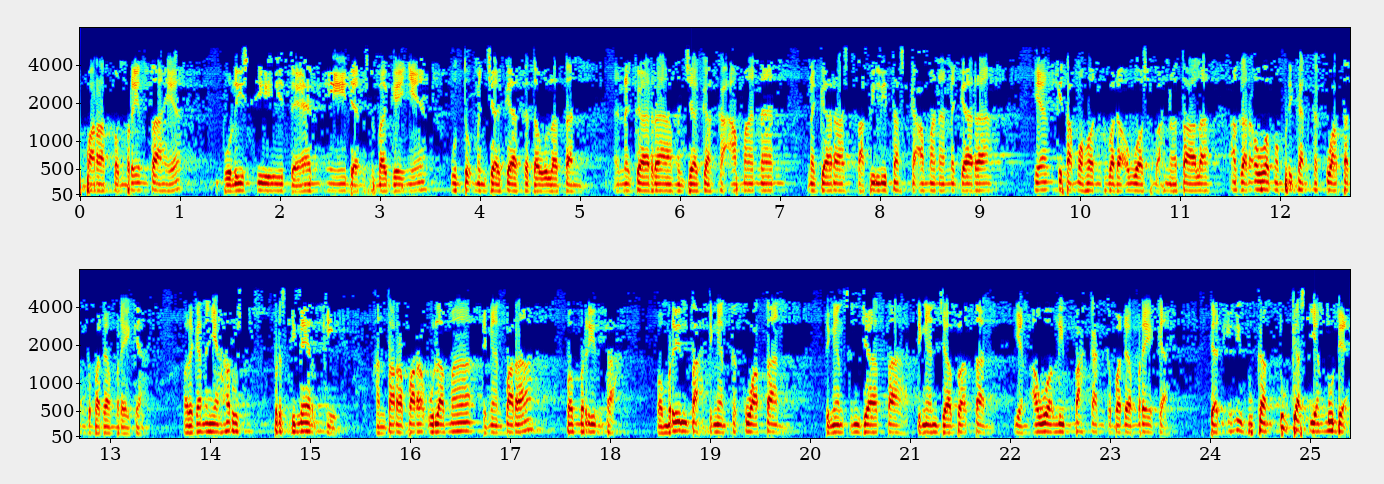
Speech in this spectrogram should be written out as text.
aparat pemerintah ya polisi, TNI dan sebagainya untuk menjaga kedaulatan negara, menjaga keamanan negara, stabilitas keamanan negara yang kita mohon kepada Allah Subhanahu wa taala agar Allah memberikan kekuatan kepada mereka. Oleh karenanya harus bersinergi antara para ulama dengan para pemerintah. Pemerintah dengan kekuatan, dengan senjata, dengan jabatan yang Allah limpahkan kepada mereka. Dan ini bukan tugas yang mudah.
